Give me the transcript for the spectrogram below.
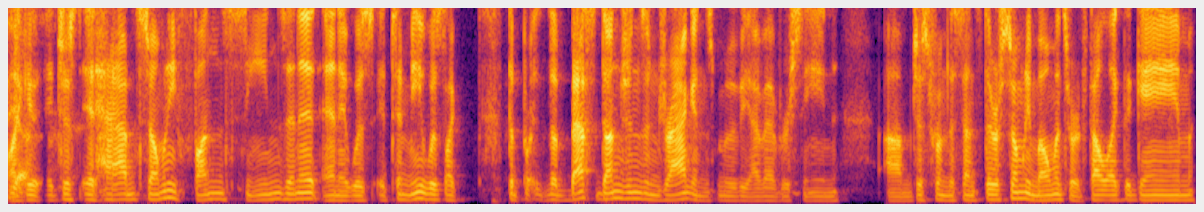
Like Yeah. it, it just it had so many fun scenes in it, and it was it to me was like the the best Dungeons and Dragons movie I've ever seen. Um, just from the sense there were so many moments where it felt like the game,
